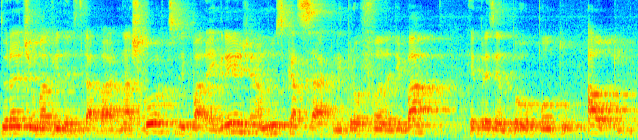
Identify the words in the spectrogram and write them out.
Durante uma vida de trabalho nas cortes e para a igreja, a música sacra e profana de Bach representou o ponto alto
